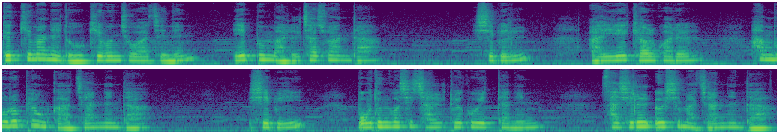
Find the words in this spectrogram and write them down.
듣기만 해도 기분 좋아지는 예쁜 말을 자주 한다. 11. 아이의 결과를 함부로 평가하지 않는다. 12. 모든 것이 잘 되고 있다는 사실을 의심하지 않는다.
